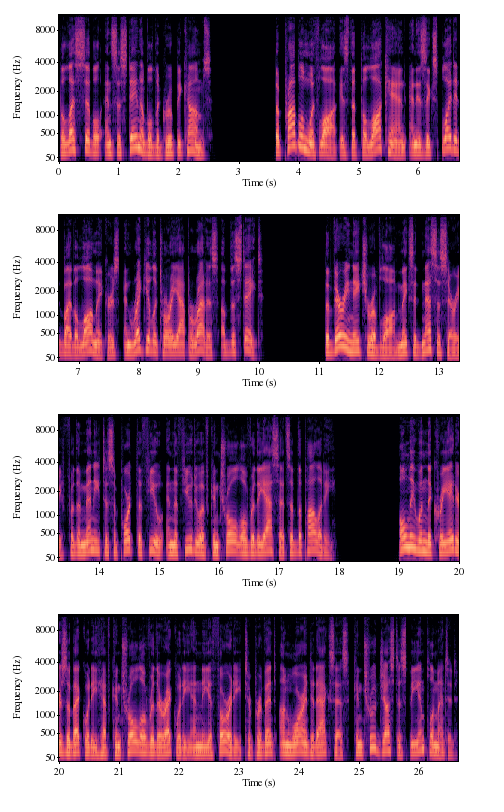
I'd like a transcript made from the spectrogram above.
the less civil and sustainable the group becomes. The problem with law is that the law can and is exploited by the lawmakers and regulatory apparatus of the state. The very nature of law makes it necessary for the many to support the few and the few to have control over the assets of the polity. Only when the creators of equity have control over their equity and the authority to prevent unwarranted access can true justice be implemented.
